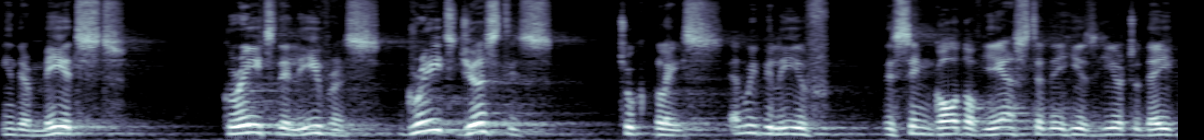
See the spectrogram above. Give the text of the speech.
in their midst. Great deliverance, great justice took place, and we believe the same God of yesterday, He is here today,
